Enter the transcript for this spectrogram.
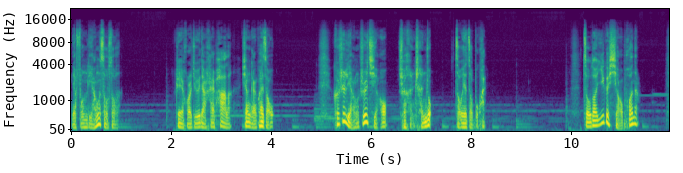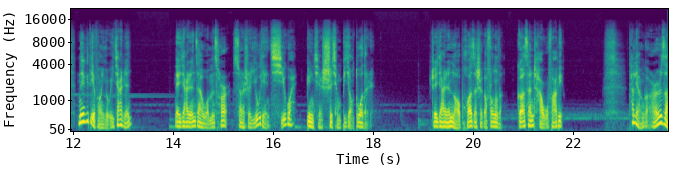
那风凉飕飕的。这会儿就有点害怕了，想赶快走，可是两只脚却很沉重，走也走不快。走到一个小坡那儿，那个地方有一家人，那家人在我们村算是有点奇怪，并且事情比较多的人。这家人老婆子是个疯子，隔三差五发病。他两个儿子，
